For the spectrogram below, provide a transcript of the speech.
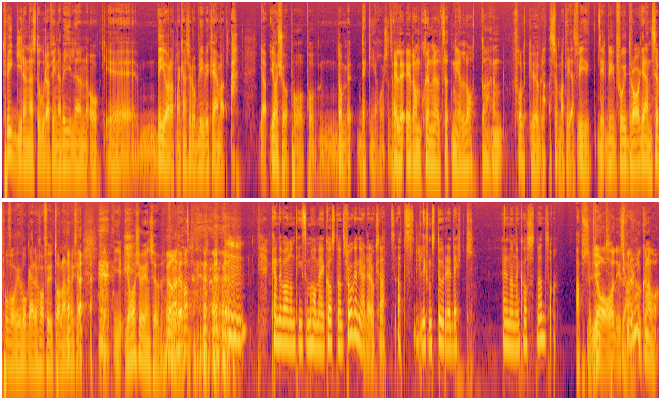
trygg i den här stora fina bilen och uh, det gör att man kanske då blir bekväm att ah, jag, jag kör på, på de däcken jag har. Så Eller är de generellt sett mer lata än folk i övrigt? Alltså Mattias, vi, vi får ju dra gränser på vad vi vågar ha för uttalanden. jag kör ju en SUV. Ja, ja. Mm. Kan det vara någonting som har med kostnadsfrågan att göra där också? Att, att liksom större däck är en annan kostnad? så? Absolut. Ja, det skulle ja. det nog kunna vara.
